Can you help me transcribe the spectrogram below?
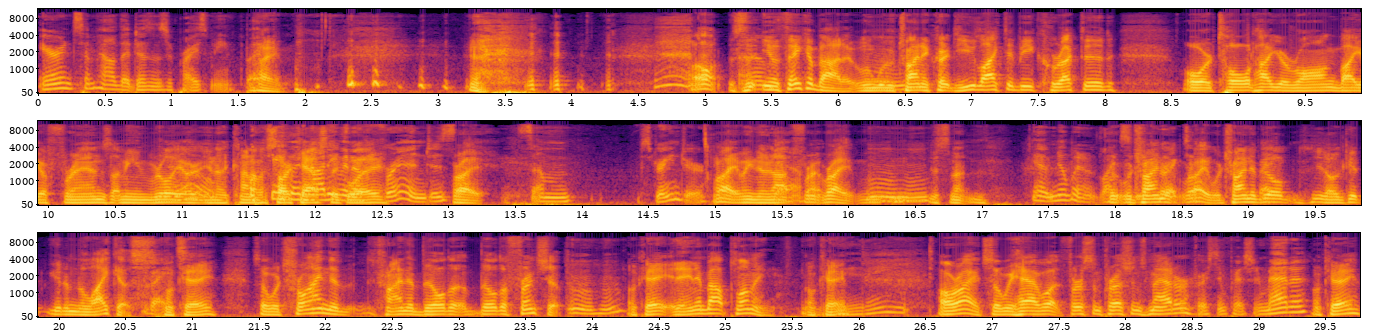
Aaron, somehow that doesn't surprise me. But Right. Well, so, you know, think about it. When mm-hmm. we're trying to correct, do you like to be corrected or told how you're wrong by your friends? I mean, really, or in a kind of a sarcastic not even way. a friend, just Right. some stranger. Right. I mean, they're not Yeah. friend. Right. It's not. Yeah, nobody likes We're, we're trying to right. We're trying to Right. build. You know, get get them to like us. Right. Okay. So we're trying to trying to build a build a friendship. Okay. It ain't about plumbing. Okay. It ain't. All right. So we have what first impressions matter. First impression matter. Okay.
